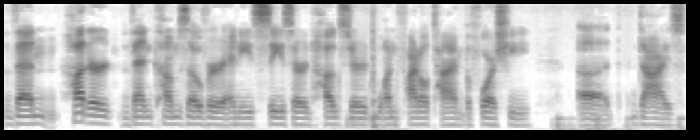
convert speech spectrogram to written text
Then Hutter then comes over and he sees her and hugs her one final time before she uh, dies.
